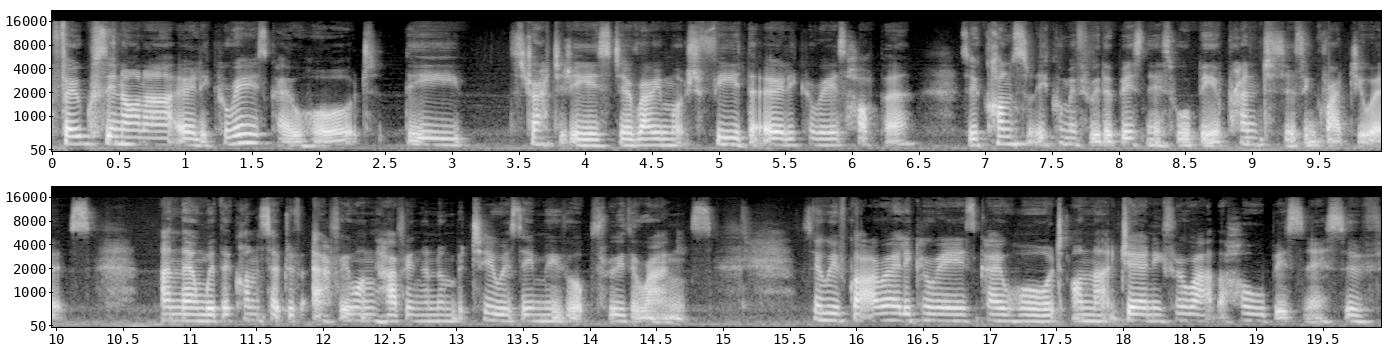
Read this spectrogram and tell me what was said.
focusing on our early careers cohort, the strategy is to very much feed the early careers hopper. So constantly coming through the business will be apprentices and graduates. And then with the concept of everyone having a number two as they move up through the ranks. So we've got our early careers cohort on that journey throughout the whole business of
